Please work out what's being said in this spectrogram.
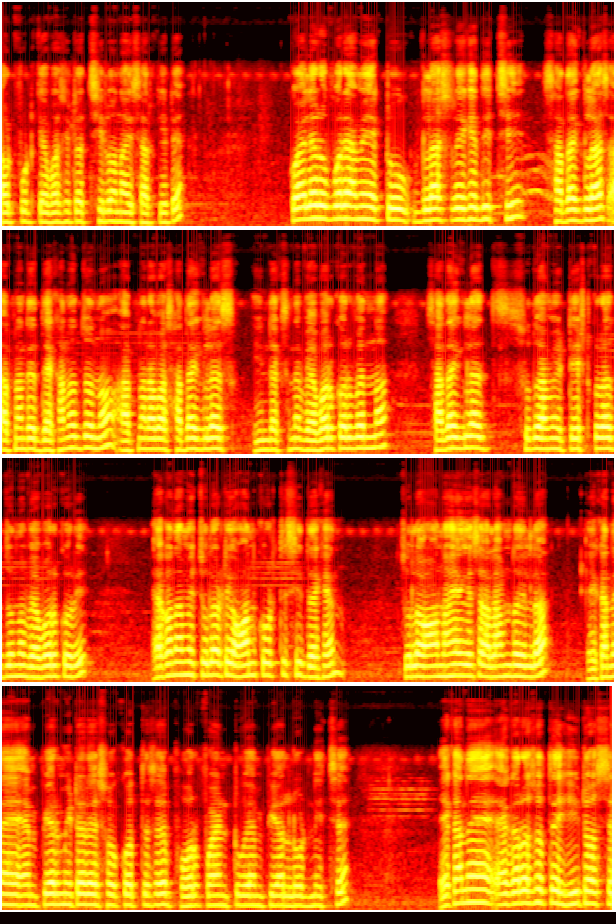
আউটপুট ক্যাপাসিটার ছিল না এই সার্কিটে। কয়েলের উপরে আমি একটু গ্লাস রেখে দিচ্ছি, সাদা গ্লাস আপনাদের দেখানোর জন্য। আপনারা আবার সাদা গ্লাস ইন্ডাকশানে ব্যবহার করবেন না। সাদা গ্লাস শুধু আমি টেস্ট করার জন্য ব্যবহার করি। এখন আমি চুলাটি অন করতেছি, দেখেন। চুলা অন হয়ে গেছে, আলহামদুলিল্লাহ। এখানে এম্পিয়ার মিটারে শো করতেছে, four point two ampere load নিচ্ছে। এখানে এগারোশোতে হিট হচ্ছে,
